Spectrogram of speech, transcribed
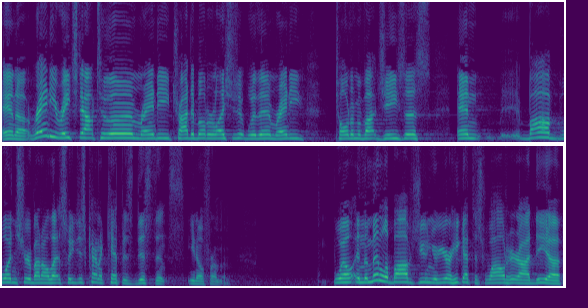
And uh, Randy reached out to him. Randy tried to build a relationship with him. Randy told him about Jesus. And Bob wasn't sure about all that, so he just kind of kept his distance, you know, from him. Well, in the middle of Bob's junior year, he got this wild hair idea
